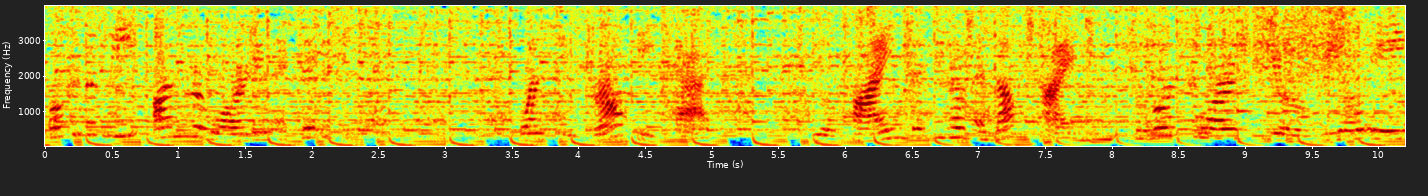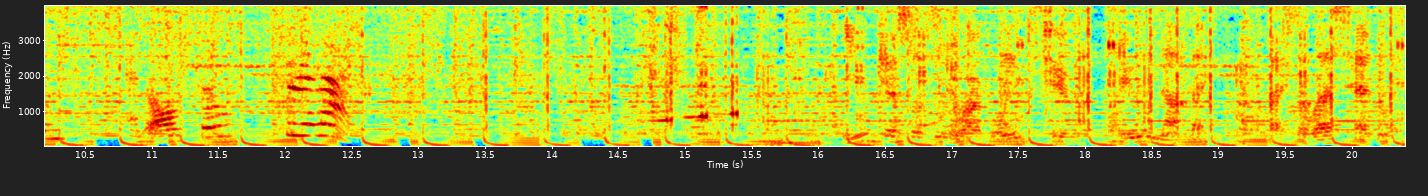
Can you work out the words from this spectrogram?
ultimately unrewarding activities. Once you drop these tasks, you'll find that you have enough time to work towards your real aims and also to relax. You just listened to our blinks to do Nothing by Celeste Headlee.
